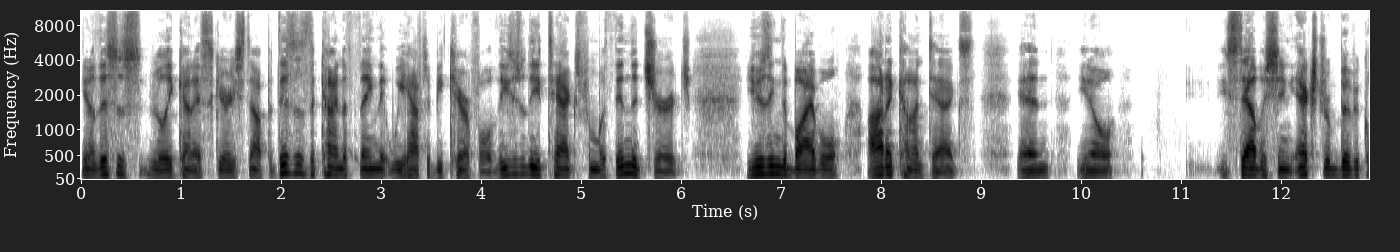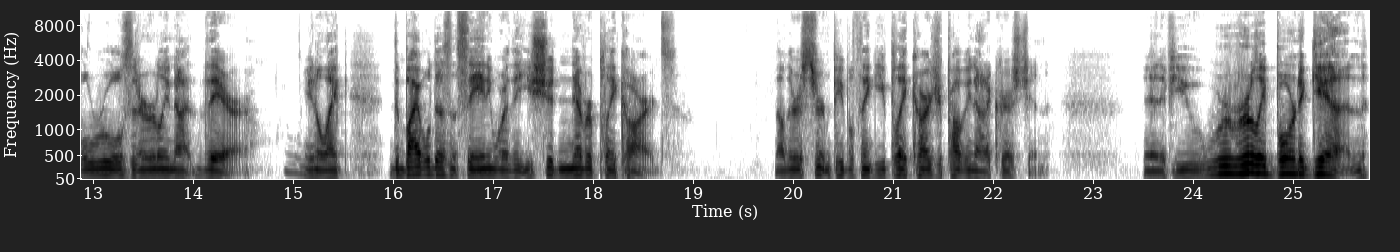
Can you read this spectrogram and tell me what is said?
you know, this is really kind of scary stuff. But this is the kind of thing that we have to be careful. These are the attacks from within the church, using the Bible out of context, and you know, establishing extra biblical rules that are really not there. You know, like the Bible doesn't say anywhere that you should never play cards. Now, there are certain people think you play cards, you're probably not a Christian. And if you were really born again,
